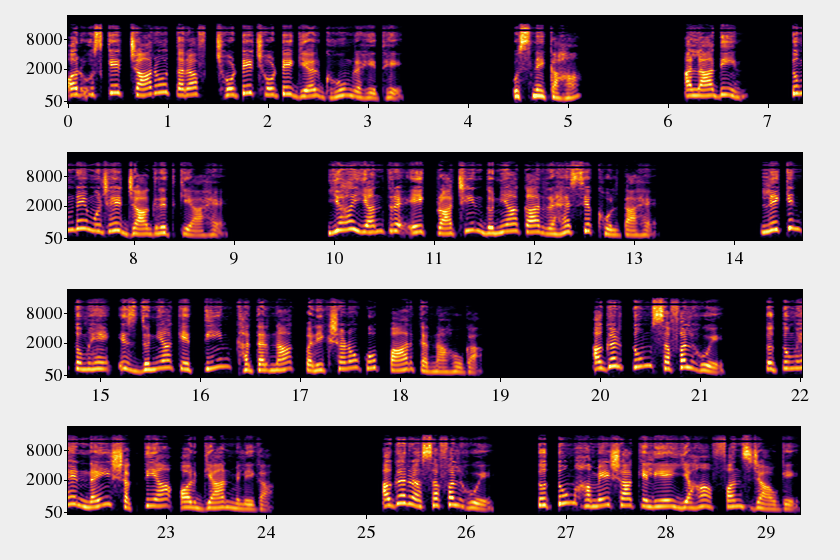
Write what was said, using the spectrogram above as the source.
और उसके चारों तरफ़ छोटे छोटे गियर घूम रहे थे। उसने कहा, अलादीन, तुमने मुझे जागृत किया है। यह यंत्र एक प्राचीन दुनिया का रहस्य खोलता है। लेकिन तुम्हें इस दुनिया के तीन खतरनाक परीक्षणों को पार करना होगा। अगर तुम सफल हुए तो तुम्हें नई शक्तियाँ और ज्ञान मिलेगा। अगर असफल हुए तो तुम हमेशा के लिए यहाँ फंस जाओगे।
